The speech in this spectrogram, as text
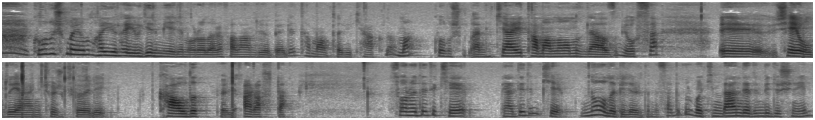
konuşmayalım hayır hayır girmeyelim oralara falan diyor böyle. Tamam tabii ki haklı ama konuş yani hikayeyi tamamlamamız lazım yoksa e, şey oldu yani çocuk böyle kaldı böyle arafta. Sonra dedi ki ya dedim ki ne olabilirdi mesela dur bakayım ben dedim bir düşüneyim.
